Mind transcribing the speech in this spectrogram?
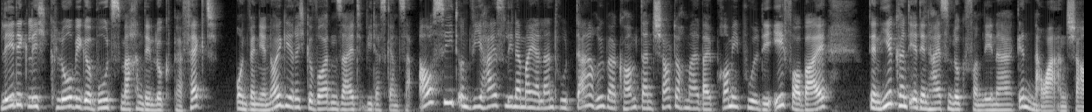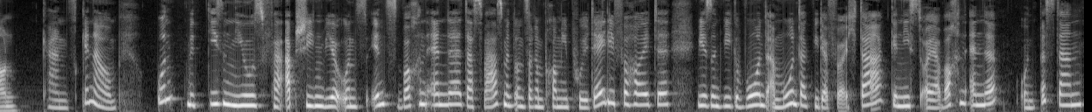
Lediglich klobige Boots machen den Look perfekt. Und wenn ihr neugierig geworden seid, wie das Ganze aussieht und wie heiß Lena Meyer-Landrut darüber kommt, dann schaut doch mal bei promipool.de vorbei, denn hier könnt ihr den heißen Look von Lena genauer anschauen. Ganz genau. Und mit diesen News verabschieden wir uns ins Wochenende. Das war's mit unserem Promipool Daily für heute. Wir sind wie gewohnt am Montag wieder für euch da. Genießt euer Wochenende und bis dann.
